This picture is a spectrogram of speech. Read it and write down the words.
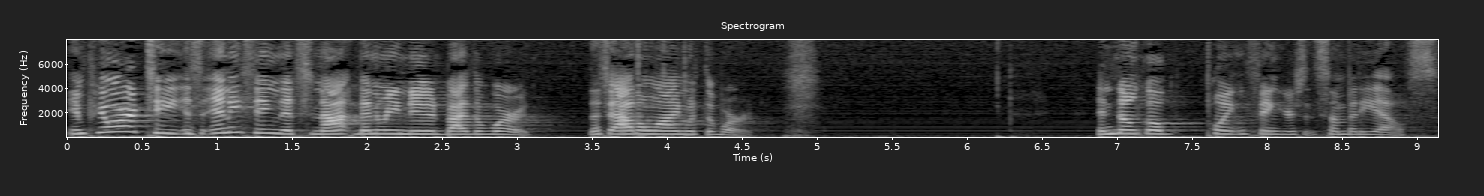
Impurity is anything that's not been renewed by the word, that's out of line with the word. And don't go pointing fingers at somebody else.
